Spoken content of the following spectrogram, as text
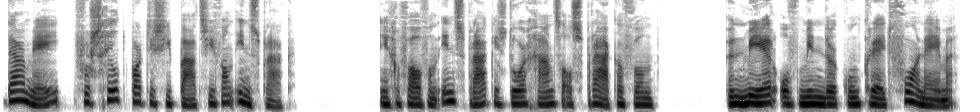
Daarmee verschilt participatie van inspraak. In geval van inspraak is doorgaans al sprake van een meer of minder concreet voornemen,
